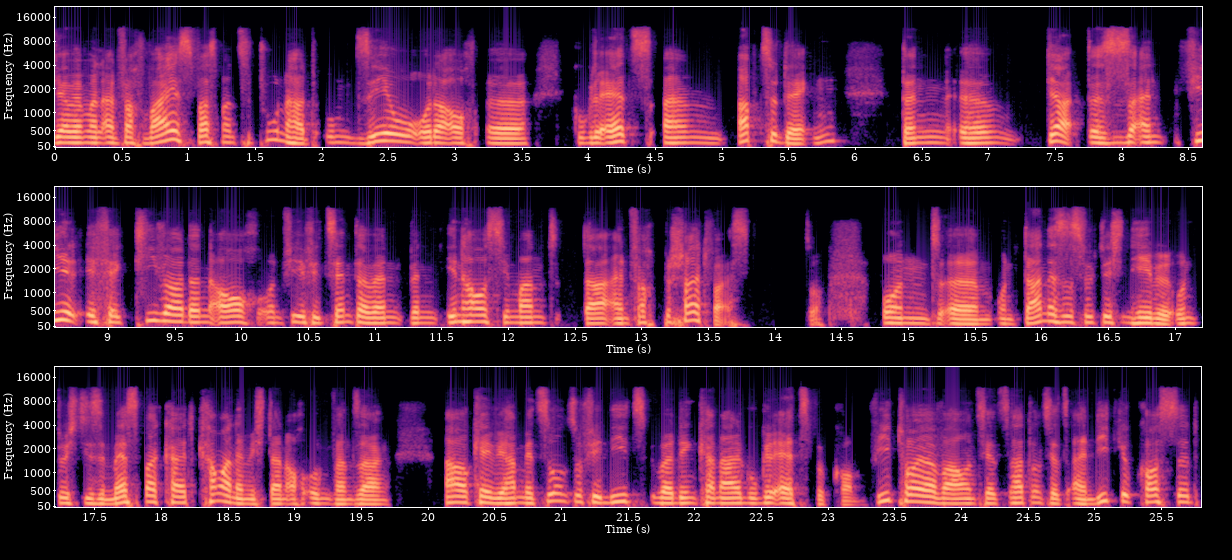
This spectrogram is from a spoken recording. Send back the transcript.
ja, wenn man einfach weiß, was man zu tun hat, um SEO oder auch äh, Google Ads ähm, abzudecken, dann ähm, ja, das ist ein viel effektiver dann auch und viel effizienter, wenn, wenn in-house jemand da einfach Bescheid weiß. So. Und, ähm, und dann ist es wirklich ein Hebel. Und durch diese Messbarkeit kann man nämlich dann auch irgendwann sagen, ah, okay, wir haben jetzt so und so viel Leads über den Kanal Google Ads bekommen. Wie teuer war uns jetzt, hat uns jetzt ein Lead gekostet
